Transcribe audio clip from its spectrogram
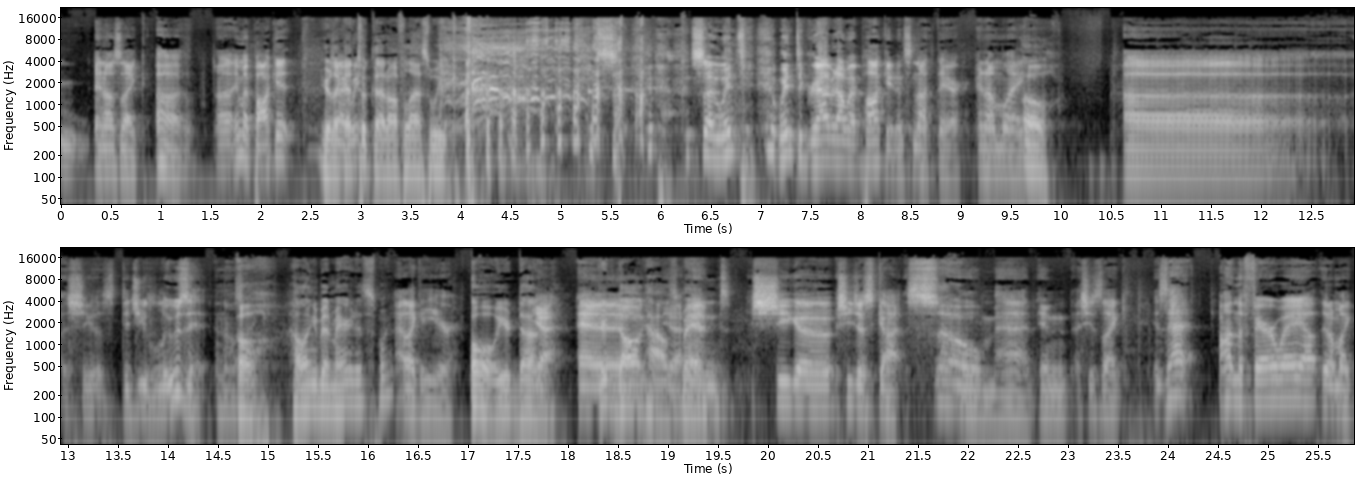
And I was like, uh, uh in my pocket. You're So like, I, went- took that off last week. So I went to, went to grab it out of my pocket and it's not there. And I'm like, oh, uh, she goes, "Did you lose it?" And I was like, oh. How long you been married at this point? "I like a year." Oh, you're done. Yeah, and Your doghouse, yeah, man. And she go, she just got so mad, and she's like, "Is that on the fairway?" Out? And I'm like,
